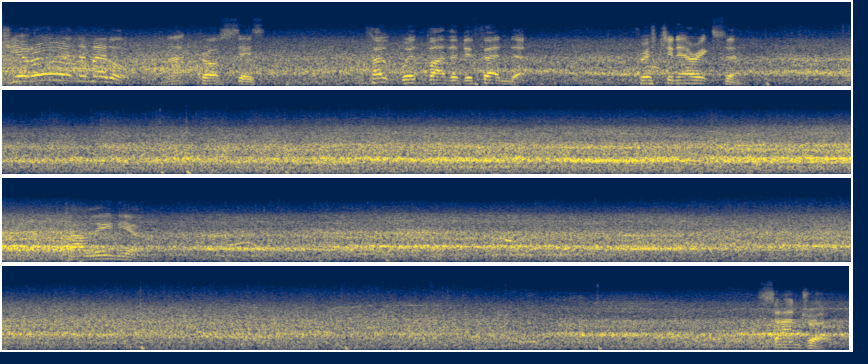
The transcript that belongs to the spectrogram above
Giroud in the middle. And that cross is coped with by the defender. Christian Eriksen. Paulinho. Sandro.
